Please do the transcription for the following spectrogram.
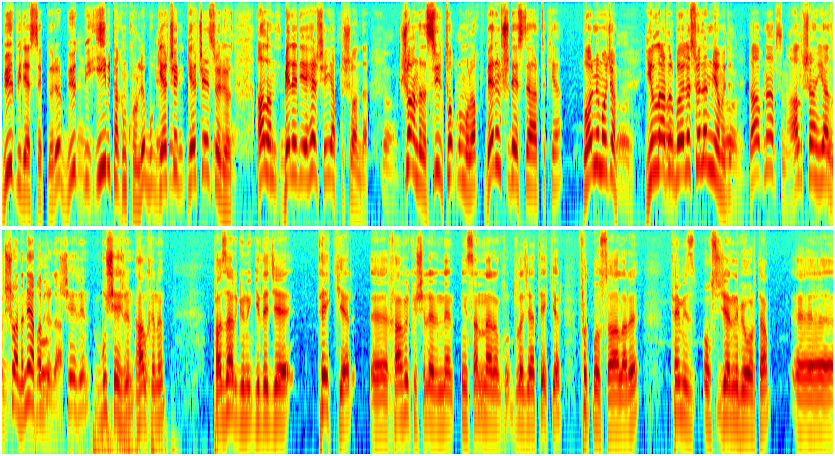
büyük bir destek görüyor. Büyük bir iyi bir takım kuruluyor. Bu gerçek Kesinlikle, gerçeği kesinlikle. söylüyoruz. Alın Kesinlikle. belediye her şeyi yaptı şu anda. Doğru. Şu anda da sivil toplum olarak verin şu desteği artık ya. Doğru muyum hocam? Doğru. Yıllardır Doğru. böyle söylenmiyor muydu? Doğru. Daha ne yapsın? Haluk Şahan Yazgı şu anda ne yapabilir bu daha? Şehrin, bu şehrin halkının pazar günü gideceği tek yer, e, kahve köşelerinden insanların kurtulacağı tek yer futbol sahaları. Temiz, oksijenli bir ortam. E,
